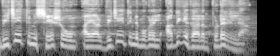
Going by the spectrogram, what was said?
വിജയത്തിന് ശേഷവും അയാൾ വിജയത്തിന്റെ മുകളിൽ അധികകാലം തുടരില്ല.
